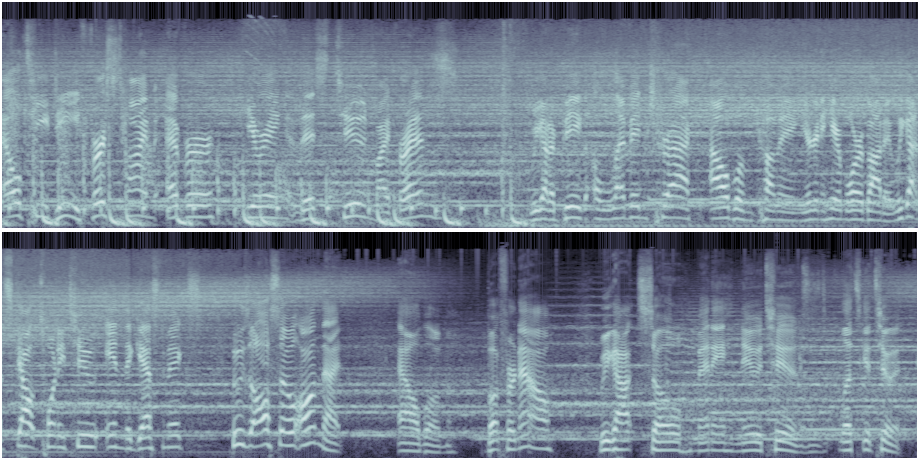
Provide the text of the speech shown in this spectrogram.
LTD. First time ever hearing this tune, my friends. We got a big 11 track album coming. You're going to hear more about it. We got Scout 22 in the guest mix, who's also on that album. But for now, we got so many new tunes. Let's get to it.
